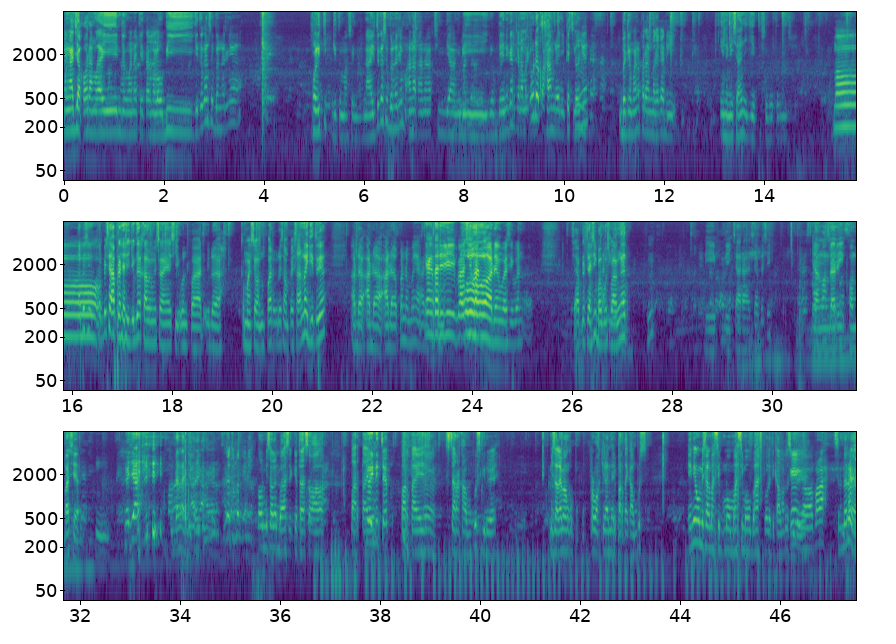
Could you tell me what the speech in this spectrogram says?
mengajak orang lain gimana kita melobi gitu kan sebenarnya politik gitu maksudnya. Nah itu kan sebenarnya anak-anak si yang di Jogja ini kan karena mereka udah paham dari kecilnya bagaimana peran mereka di Indonesia gitu sebetulnya. Mau tapi sih, tapi saya apresiasi juga kalau misalnya si Unpad udah kemahasiswaan Unpad udah sampai sana gitu ya. Ada ada ada apa namanya? Ada yang tadi dibahas oh, Iwan. oh, ada yang bahas Iwan saya apresiasi bagus banget Di bicara siapa sih? Yang dari Kompas ya? Hmm. Nggak jadi. Udah lanjut aja. Enggak cuman ini kalau misalnya bahas kita soal partai Yo, ini chat. partai secara kampus gitu ya. Misalnya emang perwakilan dari partai kampus. Ini mau misalnya masih mau masih mau bahas politik kampus Oke, gitu nggak ya. apa-apa lah. Sebenarnya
